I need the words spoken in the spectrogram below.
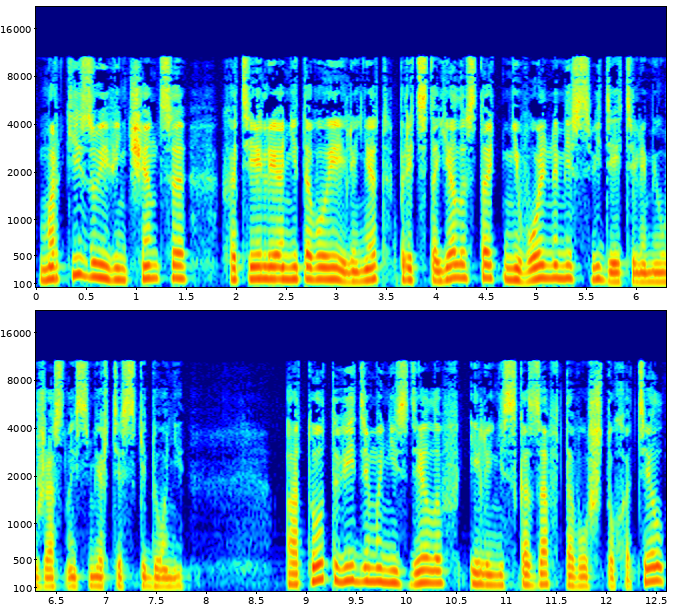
Маркизу и Винченце, хотели они того или нет, предстояло стать невольными свидетелями ужасной смерти Скидони. А тот, видимо, не сделав или не сказав того, что хотел,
